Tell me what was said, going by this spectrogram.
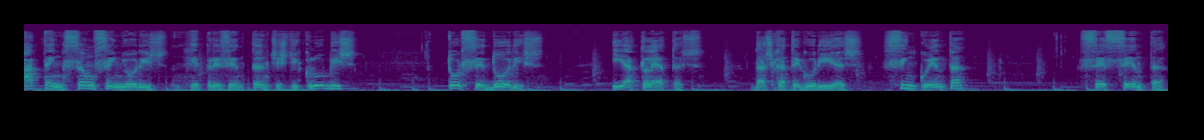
Atenção, senhores representantes de clubes, torcedores e atletas das categorias 50, 60.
